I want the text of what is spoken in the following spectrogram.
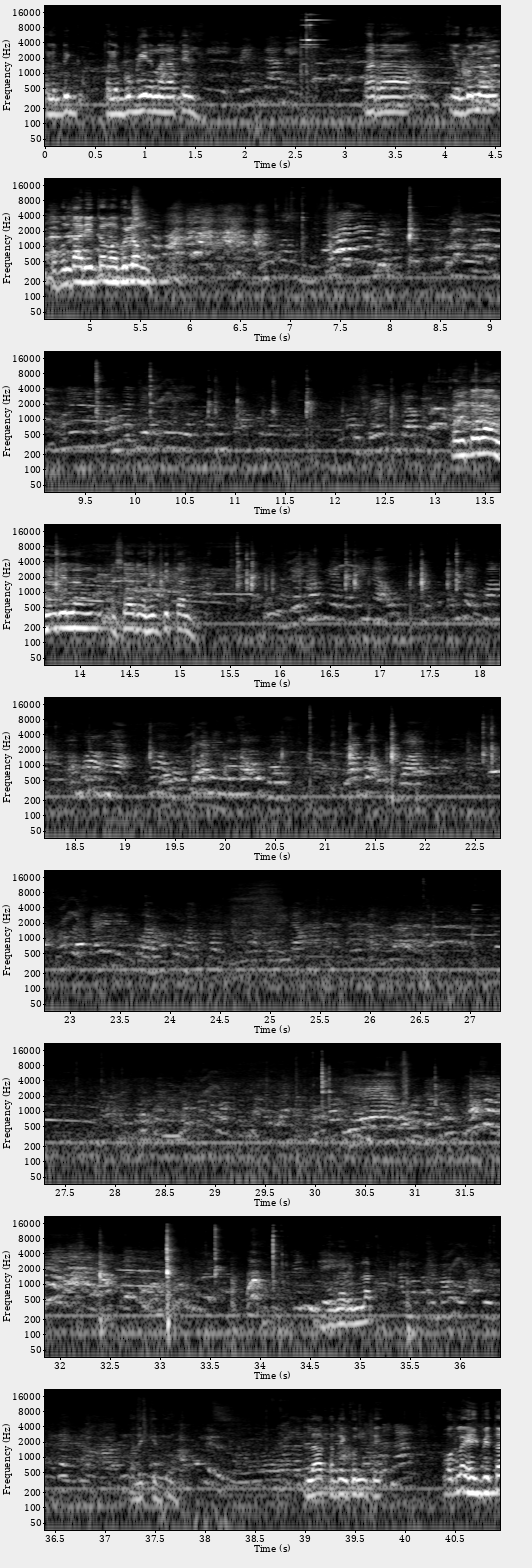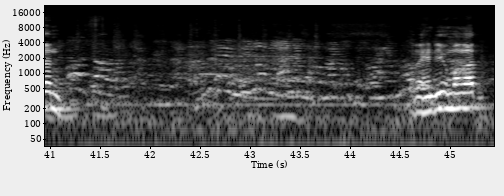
Palubig, palubugi naman natin. Para yung gulong, pupunta dito magulong. Kunti lang, hindi lang masyadong higpitan. Bunga rimlock. Balik ito. Ilak natin kunti. Huwag lang higpitan. Para hindi umangat.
